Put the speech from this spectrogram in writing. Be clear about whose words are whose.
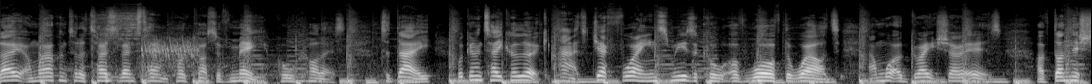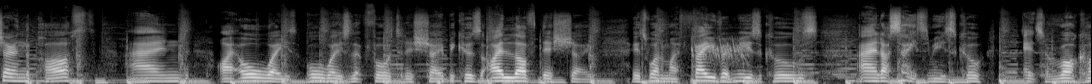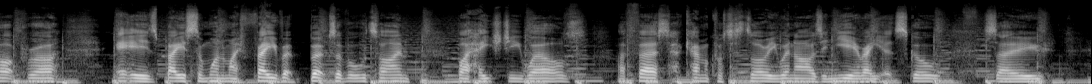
Speaker 1: Hello and welcome to the Total Entertainment Podcast with me, Paul Collis. Today we're going to take a look at Jeff Wayne's musical of War of the Worlds and what a great show it is. I've done this show in the past and I always, always look forward to this show because I love this show. It's one of my favourite musicals and I say it's a musical, it's a rock opera. It is based on one of my favourite books of all time by H.G. Wells. I first came across the story when I was in year eight at school. So,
